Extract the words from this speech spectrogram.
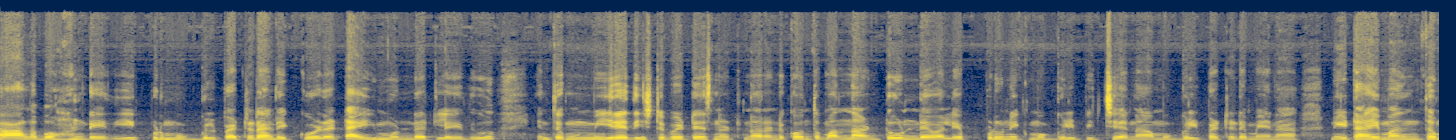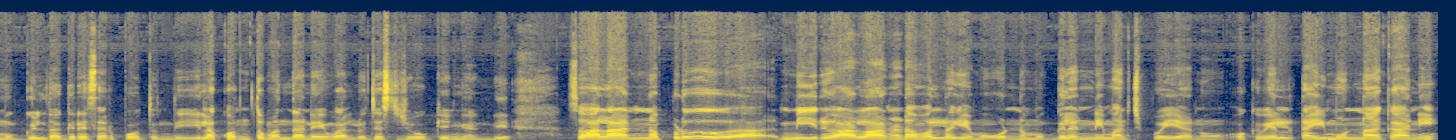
చాలా బాగుండేది. ఇప్పుడు ముగ్గులు పెట్టడానికి కూడా టైం ఉండట్లేదు. ఇంతకు మీరే దిష్టి పెట్టేసినట్టున్నారండి. కొంతమంది అంటూ ఉండేవాళ్ళు ఎప్పుడు నీకు ముగ్గులు పిచ్చేనా? ముగ్గులు పెట్టడమేనా? నీ టైం అంతా ముగ్గుల దగ్గరే సరిపోతుంది. ఇలా కొంతమంది అనేవాళ్ళు జస్ట్ జోకింగ్ అండి. సో అలా అన్నప్పుడు మీరు అలా అనడం వల్ల ఏమో ఉన్న ముగ్గులన్నీ మర్చిపోయాను. ఒకవేళ టైం ఉన్నా కానీ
